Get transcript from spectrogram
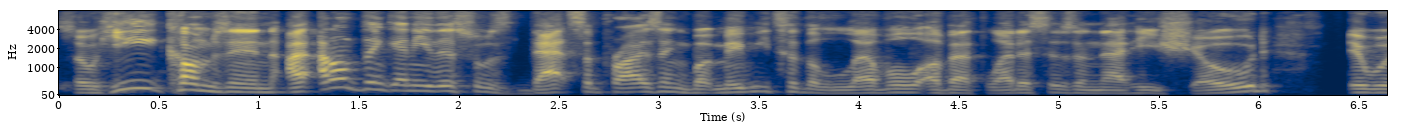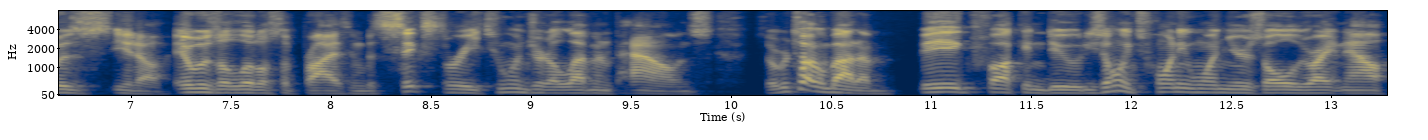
So he comes in. I, I, don't think any of this was that surprising, but maybe to the level of athleticism that he showed, it was, you know, it was a little surprising. But 6'3, 211 pounds. So we're talking about a big fucking dude. He's only 21 years old right now,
